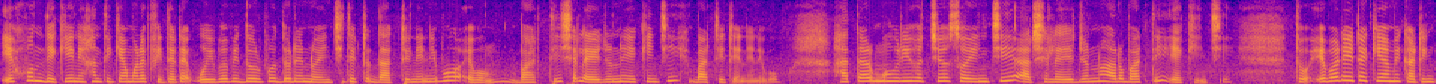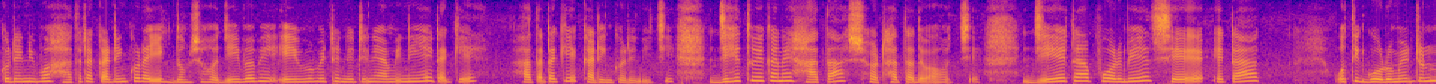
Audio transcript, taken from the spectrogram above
এখন দেখেন, এখান থেকে আমরা ফিতাটা ওইভাবে ধরবো, ধরে নয় ইঞ্চিতে একটা দাগ টেনে নিব এবং বাড়তি সেলাইয়ের জন্য এক ইঞ্চি বাড়তি টেনে নেব। হাতার মুহুরি হচ্ছে ছয় ইঞ্চি আর সেলাইয়ের জন্য আরও বাড়তি এক ইঞ্চি তো এবারে এটাকে আমি কাটিং করে নিব। হাতাটা কাটিং করা একদম সহজ। এইভাবে এইভাবে টেনে টেনে আমি নিয়ে এটাকে, হাতাটাকে কাটিং করে নিচ্ছি। যেহেতু এখানে হাতা শর্ট হাতা দেওয়া হচ্ছে। যে এটা পরবে সে, এটা অতি গরমের জন্য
